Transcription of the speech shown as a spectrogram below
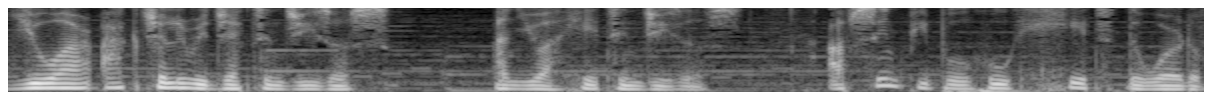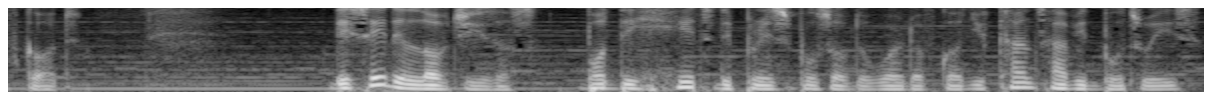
You are actually rejecting Jesus and you are hating Jesus. I've seen people who hate the word of God. They say they love Jesus, but they hate the principles of the word of God. You can't have it both ways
